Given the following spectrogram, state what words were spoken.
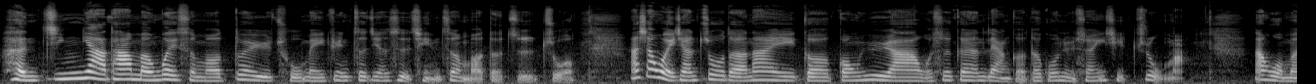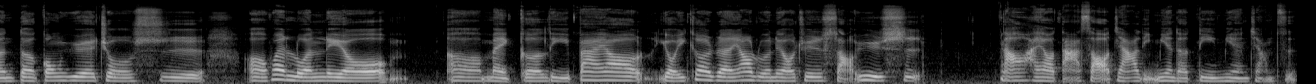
很惊讶他们为什么对于除霉菌这件事情这么的执着。那像我以前住的那一个公寓啊，我是跟两个德国女生一起住嘛，那我们的公约就是呃会轮流。呃，每个礼拜要有一个人要轮流去扫浴室，然后还有打扫家里面的地面这样子。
